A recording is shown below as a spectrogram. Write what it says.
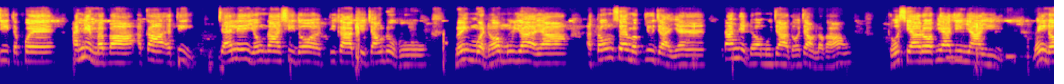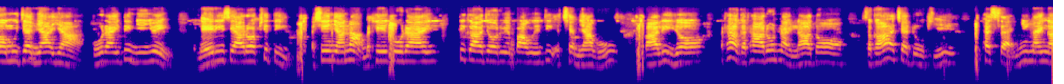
ကြီးတဖွဲအနှစ်မပါအကအတိကျမ်းလေးယုံသားရှိသောတိကာဖြစ်ကြောင်းတို့ကိုမိတ်မွတ်တော်မူရရာအတုံးဆဲမပြုကြရန်တားမြစ်တော်မူကြသောကြောင့်၎င်းတို့ဆရာတော်ဘုရားကြီးများ၏မိန်တော်မူချက်များအရာကိုယ်တိုင်သိမြင်၍လေဒီဆရာတော်ဖြစ်သည့်အရှင်ညာနာမထေကိုယ်တိုင်တိကာကျော်တွင်ပါဝင်သည့်အချက်များကိုပါဠိတော်အထကထာတို့၌လာသော စကားအချက်တို့ဖြင့် ဖက်ဆက်ညီနိုင်က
